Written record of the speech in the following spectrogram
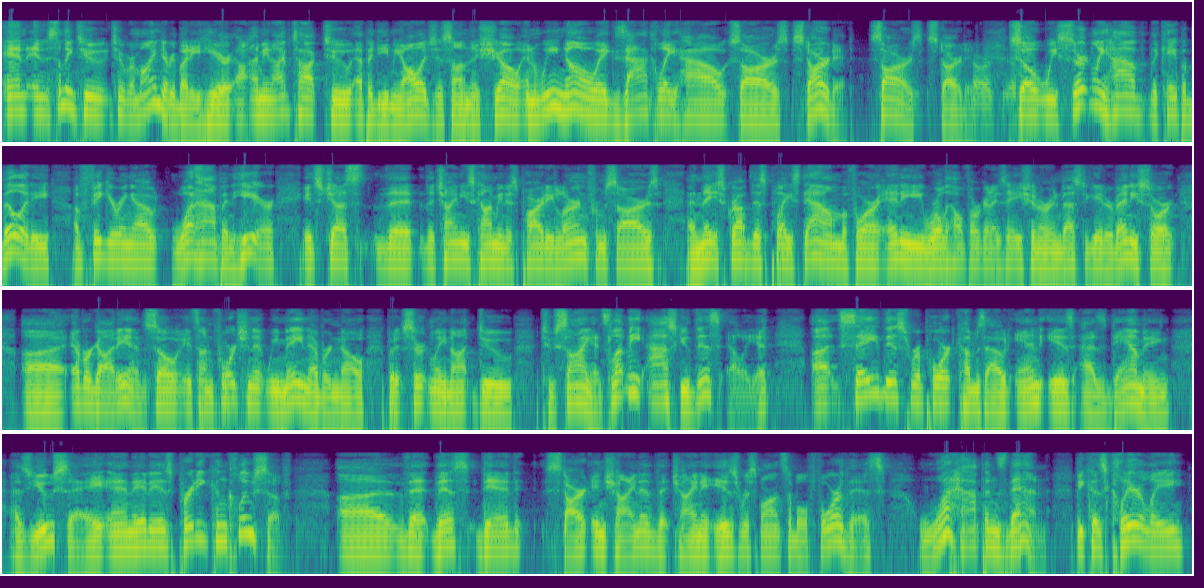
And and something to to remind everybody here. I mean, I've talked to epidemiologists on this show, and we know exactly how SARS started. SARS started. SARS, yes. So we certainly have the capability of figuring out what happened here. It's just that the Chinese Communist Party learned from SARS and they scrubbed this place down before any World Health Organization or investigator of any sort uh, ever got in. So it's unfortunate we may never know, but it's certainly not due to science. Let me ask you this, Elliot. Uh, say this report comes out and is as damning as you say, and it is pretty conclusive uh, that this did start in China, that China is responsible for this. What happens then? Because clearly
